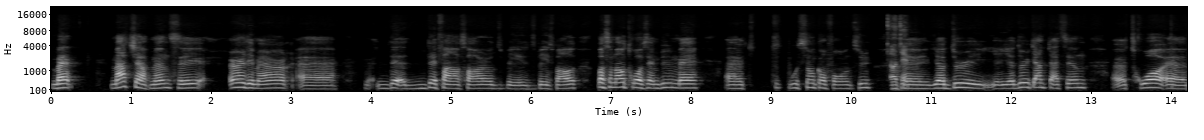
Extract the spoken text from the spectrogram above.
Ben, Matt Chapman, c'est un des meilleurs euh, défenseurs du, baseball. Pas seulement au troisième but, mais toute position confondue. il, y a deux, il y a deux gants de platine. Euh, trois, euh,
